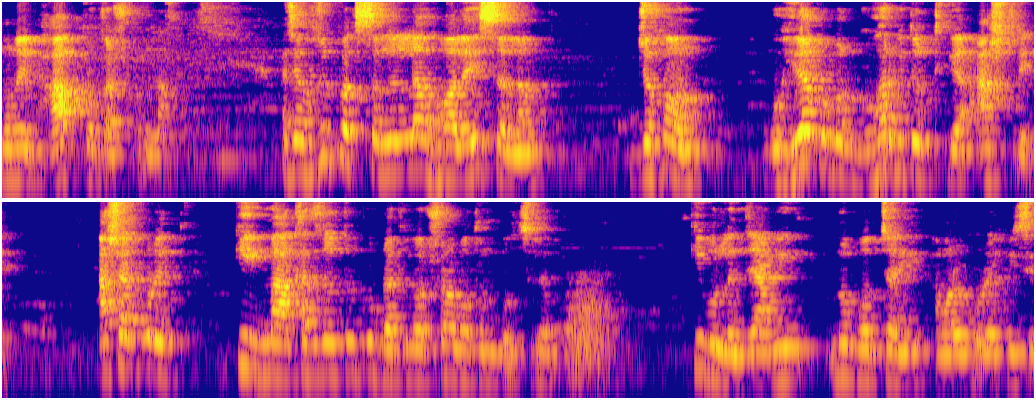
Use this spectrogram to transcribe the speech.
মনে ভাব প্রকাশ করলাম। আচ্ছা হুজুর পাক সাল্লাহ আলাইসাল্লাম যখন গহিরা পর্বত গুহার ভিতর থেকে আসলেন, আসার পরে কি মা খাদিজাতুল কুবরা কি সর্বপ্রথম বলছিলেন? কি বললেন যে, আমি নবচারী আমার উপরে হয়েছে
